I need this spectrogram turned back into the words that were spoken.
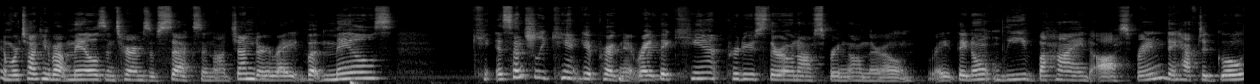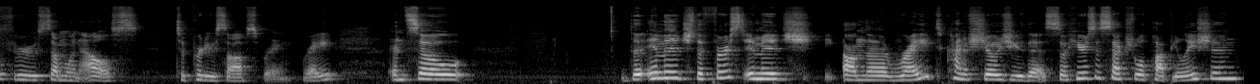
and we're talking about males in terms of sex and not gender, right? But males essentially can't get pregnant, right? They can't produce their own offspring on their own, right? They don't leave behind offspring. They have to go through someone else to produce offspring, right? And so the image, the first image on the right kind of shows you this. So here's a sexual population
